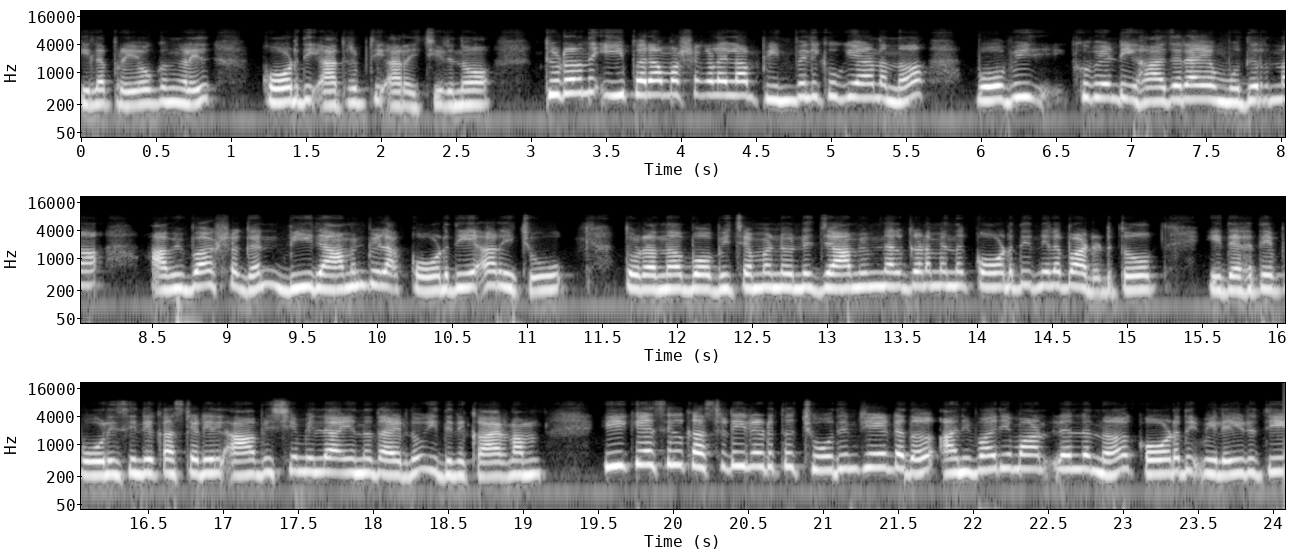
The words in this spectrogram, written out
ചില പ്രയോഗങ്ങളിൽ കോടതി അതൃപ്തി അറിയിച്ചിരുന്നു. തുടർന്ന് ഈ പരാമർശങ്ങളെല്ലാം പിൻവലിക്കുകയാണെന്ന് ബോബിക്കു വേണ്ടി ഹാജരായ മുതിർന്ന അഭിഭാഷകൻ ബി. രാമൻപിള്ള കോടതിയെ അറിയിച്ചു. തുടർന്ന് ബോബി ചെമ്മണ്ണൂരിന് ജാമ്യം നൽകണമെന്ന് കോടതി നിലപാടെടുത്തു. ഇദ്ദേഹത്തെ പോലീസിന്റെ കസ്റ്റഡിയിൽ ആവശ്യമില്ല എന്നതായിരുന്നു ഇതിന് കാരണം. ഈ കേസിൽ കസ്റ്റഡിയിലെടുത്ത് ചോദ്യം ചെയ്യേണ്ടത് അനിവാര്യമല്ലെന്ന് കോടതി വിലയിരുത്തി.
